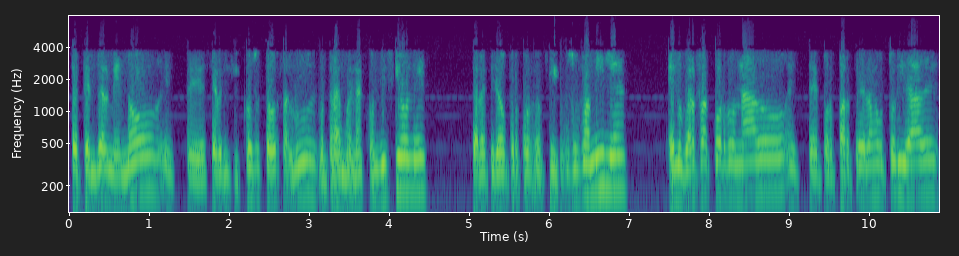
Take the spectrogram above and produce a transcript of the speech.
se atendió al menor, este, se verificó su estado de salud, se encontraba en buenas condiciones, se retiró por con su familia, el lugar fue acordonado este, por parte de las autoridades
